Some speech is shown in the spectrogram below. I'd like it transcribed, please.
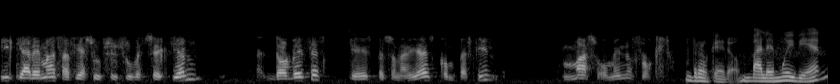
Y que además hacía su subsección dos veces que es personalidades con perfil más o menos rockero. Rockero. Vale, muy bien.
